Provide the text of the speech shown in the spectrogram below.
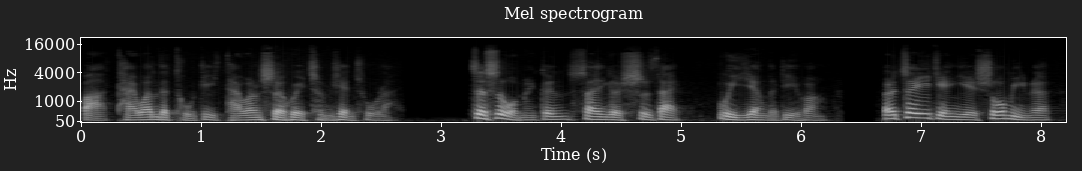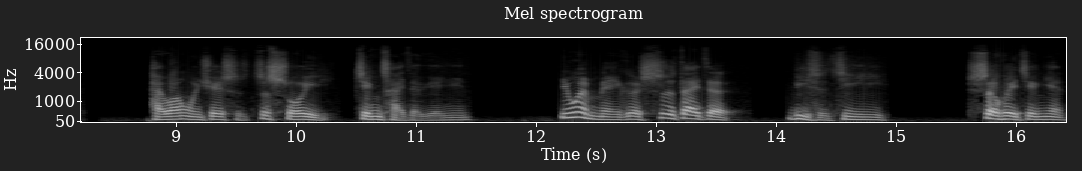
把台湾的土地、台湾社会呈现出来。这是我们跟上一个世代不一样的地方，而这一点也说明了台湾文学史之所以精彩的原因，因为每个世代的历史记忆、社会经验，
